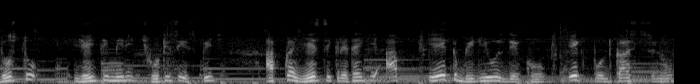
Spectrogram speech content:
दोस्तों, यही थी मेरी छोटी सी स्पीच आपका ये सीक्रेट है कि आप एक वीडियोस देखो, एक पॉडकास्ट सुनो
